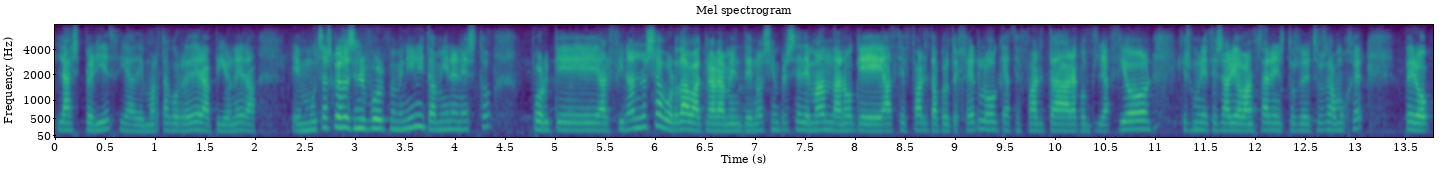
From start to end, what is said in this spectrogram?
la experiencia de Marta Corredera, pionera en muchas cosas en el fútbol femenino y también en esto, porque al final no se abordaba claramente, ¿no? Siempre se demanda, ¿no? Que hace falta protegerlo, que hace falta la conciliación, que es muy necesario avanzar en estos derechos de la mujer, pero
